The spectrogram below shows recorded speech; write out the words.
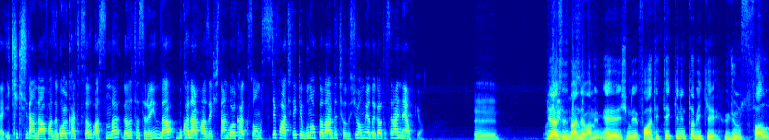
e, iki kişiden daha fazla gol katkısı alıp aslında Galatasaray'ın da bu kadar fazla kişiden gol katkısı olması sizce Fatih Tekke bu noktalarda çalışıyor mu ya da Galatasaray ne yapıyor? Ee, Dilerseniz ben devam edeyim. Ee, şimdi Fatih Tekke'nin tabii ki hücumsal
